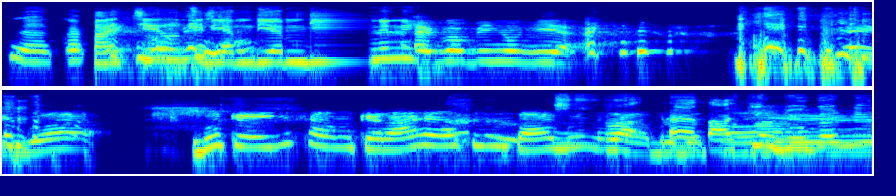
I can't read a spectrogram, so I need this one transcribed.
Ngakak. Tacil nih diam-diam gini nih. eh gue bingung iya Eh, gue gue kayaknya sama kayak Rahel sumpah gue nggak eh, Tacil juga nih.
